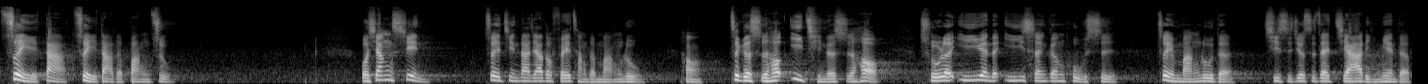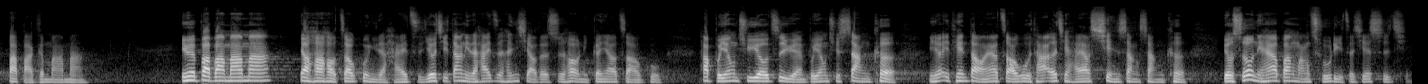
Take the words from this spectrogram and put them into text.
最大最大的帮助，我相信最近大家都非常的忙碌。好，这个时候疫情的时候，除了医院的医生跟护士，最忙碌的其实就是在家里面的爸爸跟妈妈，因为爸爸妈妈要好好照顾你的孩子，尤其当你的孩子很小的时候，你更要照顾。他不用去幼稚园，不用去上课，你要一天到晚要照顾他，而且还要线上上课，有时候你还要帮忙处理这些事情。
